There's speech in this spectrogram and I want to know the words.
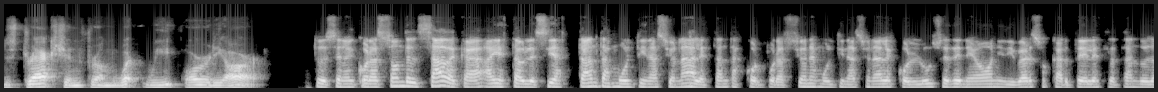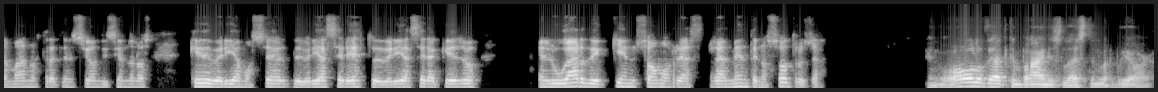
distraction from what we already are. Entonces, en el corazón del sadhaka hay establecidas tantas multinacionales, tantas corporaciones multinacionales con luces de neón y diversos carteles tratando de llamar nuestra atención, diciéndonos qué deberíamos ser, debería ser esto, debería ser aquello, en lugar de quién somos realmente nosotros ya. And all of that combined is less than what we are.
